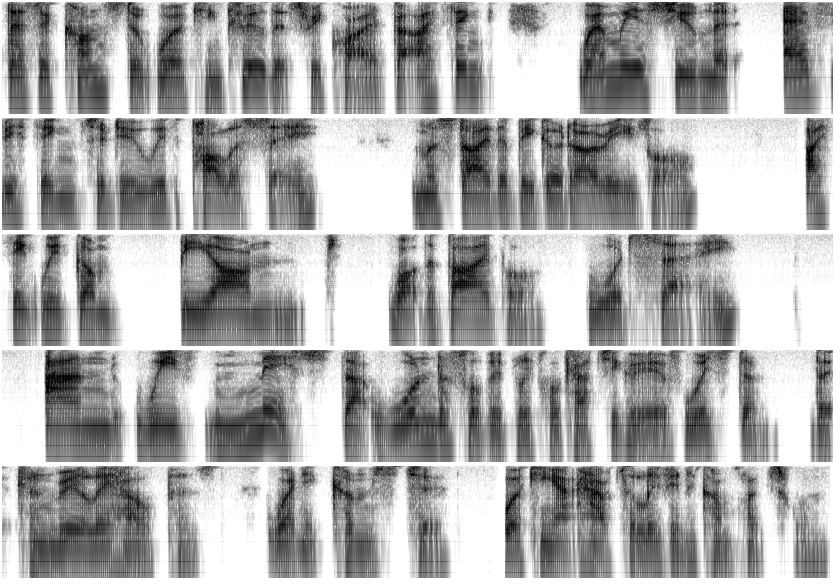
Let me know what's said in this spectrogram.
There's a constant working through that's required. But I think when we assume that everything to do with policy must either be good or evil, I think we've gone beyond what the Bible would say. And we've missed that wonderful biblical category of wisdom that can really help us when it comes to working out how to live in a complex world.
